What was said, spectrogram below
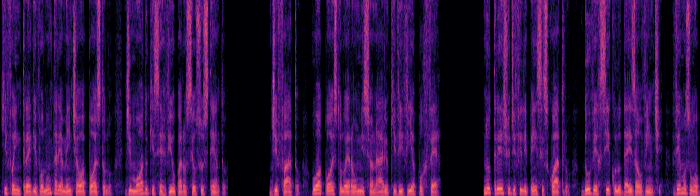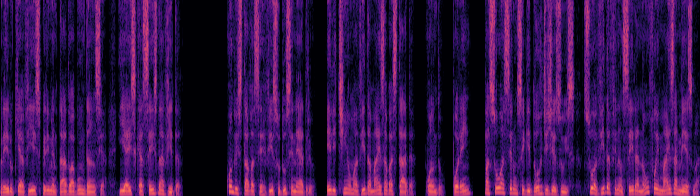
que foi entregue voluntariamente ao apóstolo, de modo que serviu para o seu sustento. De fato, o apóstolo era um missionário que vivia por fé. No trecho de Filipenses 4, do versículo 10 ao 20, vemos um obreiro que havia experimentado a abundância e a escassez na vida. Quando estava a serviço do Sinédrio, ele tinha uma vida mais abastada. Quando, porém, passou a ser um seguidor de Jesus, sua vida financeira não foi mais a mesma.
